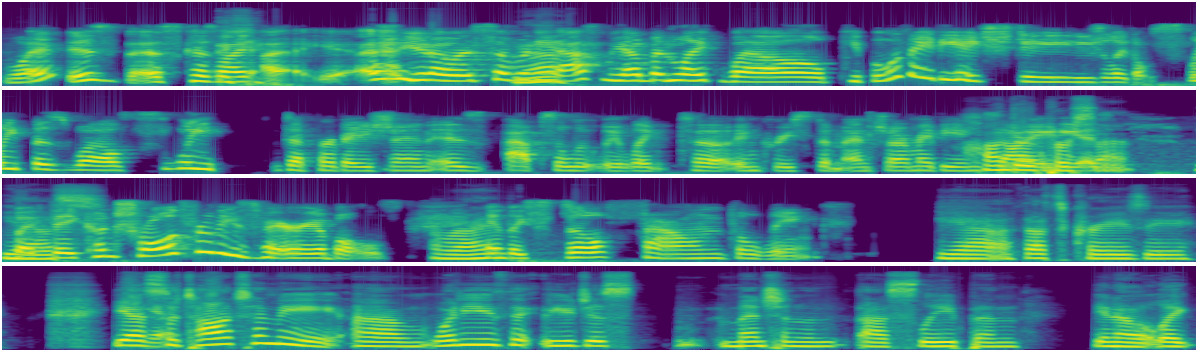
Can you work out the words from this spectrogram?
"What is this?" Because I, I, you know, as somebody Yeah. asked me, I've been like, "Well, people with ADHD usually don't sleep as well. Sleep deprivation is absolutely linked to increased dementia or maybe anxiety." as- percent. But they controlled for these variables, right. and they still found the link. Yeah, that's crazy. Yeah, so talk to me. Um, what do you think? You just mentioned uh, sleep, and you know, like,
